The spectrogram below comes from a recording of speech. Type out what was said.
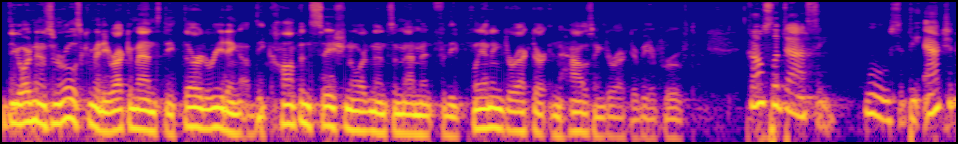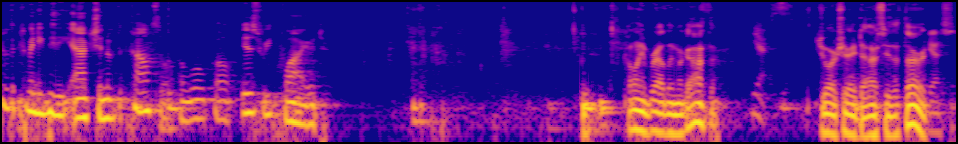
the Ordinance and Rules Committee recommends the third reading of the compensation ordinance amendment for the Planning Director and Housing Director be approved. Councilor Darcy moves that the action of the committee be the action of the council. A roll call is required. Colleen Bradley MacArthur. Yes. George A. Darcy III. Yes.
